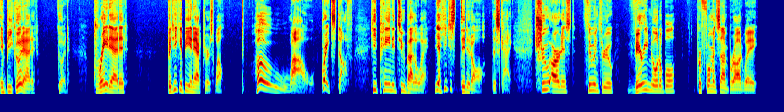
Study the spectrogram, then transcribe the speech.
and be good at it, good, great at it, but he could be an actor as well. Oh, wow, great stuff. He painted too, by the way. Yeah, he just did it all, this guy. True artist through and through, very notable performance on Broadway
